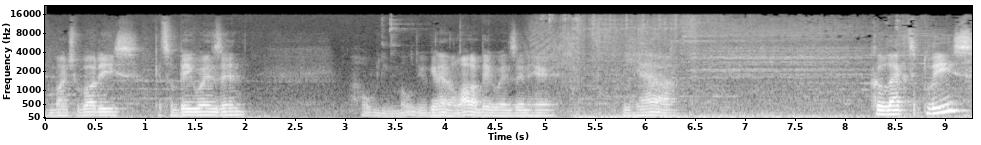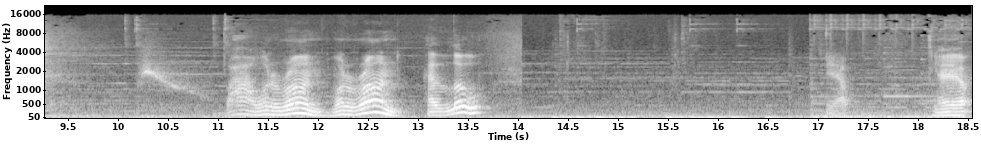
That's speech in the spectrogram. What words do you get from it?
a bunch of buddies, get some big wins in. Holy moly, we're getting a lot of big wins in here. Yeah. Collect, please. Wow, what a run. What a run. Hello. Yeah, yeah.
